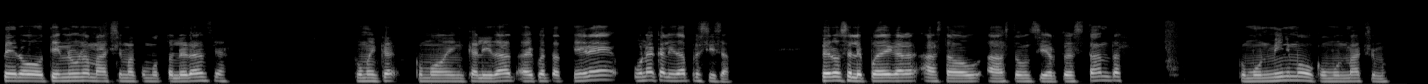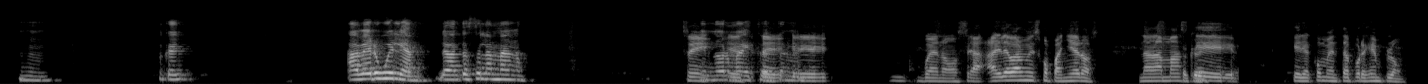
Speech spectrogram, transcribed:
pero tiene una máxima como tolerancia. Como en, como en calidad, de cuenta, tiene una calidad precisa, pero se le puede llegar hasta, hasta un cierto estándar, como un mínimo o como un máximo. Ujú. Ok. A ver, William, levantaste la mano. Sí, Y Norma y tú este, también. eh, bueno, o sea, ahí le van mis compañeros. Nada más que quería comentar, por ejemplo,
